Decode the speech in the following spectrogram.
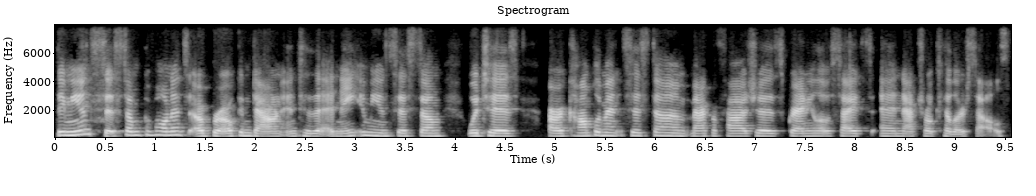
The immune system components are broken down into the innate immune system, which is our complement system, macrophages, granulocytes, and natural killer cells.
